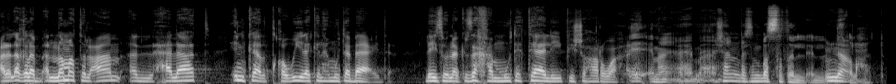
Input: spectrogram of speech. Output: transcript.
على الأغلب النمط العام الحالات إن كانت قوية لكنها متباعدة. ليس هناك زخم متتالي في شهر واحد. إيه، عشان بس نبسط المصطلحات نعم.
